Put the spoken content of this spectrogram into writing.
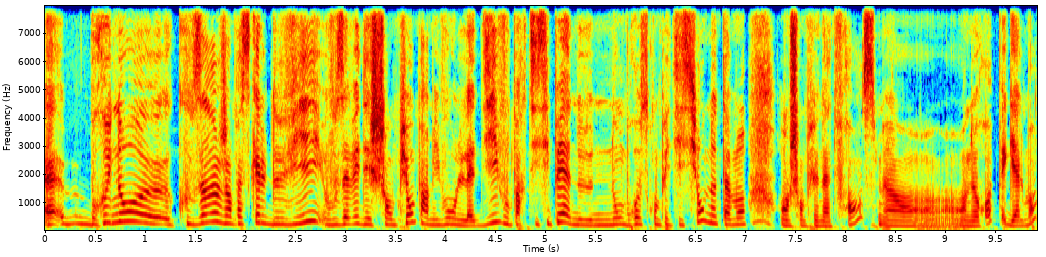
Euh, Bruno euh, Cousin, Jean-Pascal Devy, vous avez des champions parmi vous, on l'a dit. Vous participez à de nombreuses compétitions, notamment en championnat de France, mais en, en Europe également.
